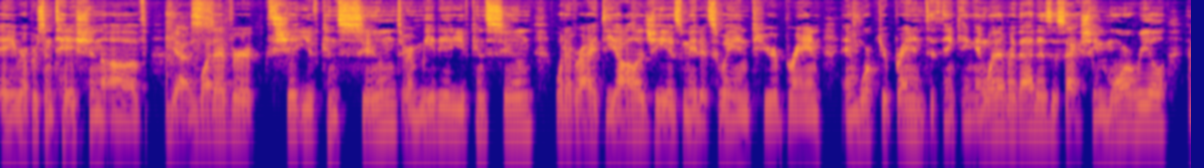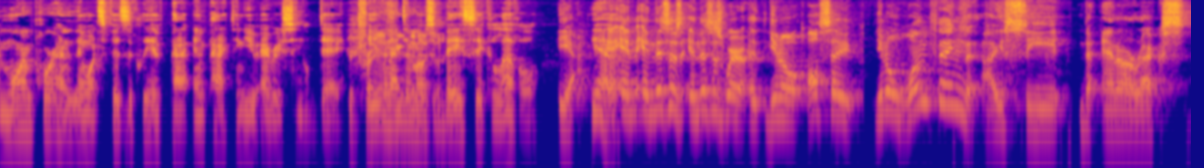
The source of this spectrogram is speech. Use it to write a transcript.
a representation of Yes. whatever shit you've consumed or media you've consumed, whatever ideology has made its way into your brain and warped your brain into thinking. And whatever that is, is actually more real and more important than what's physically impa- impacting you every single day, even at the most basic level. Yeah. Yeah. And and this is and this is where uh, you know, I'll say, you know, one thing that I see the NRX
